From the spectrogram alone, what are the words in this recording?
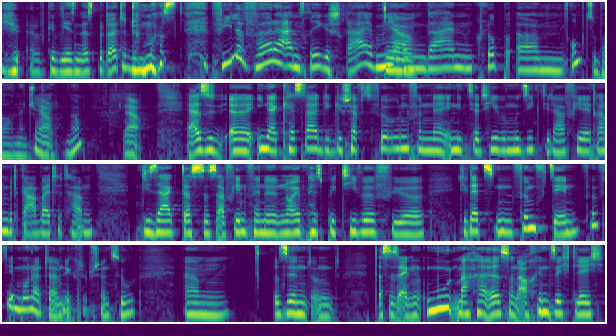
äh, gewesen. Das bedeutet, du musst viele Förderanträge schreiben, ja. um deinen Club ähm, umzubauen entsprechend. Ja. Ne? Ja, ja also äh, Ina Kessler, die Geschäftsführerin von der Initiative Musik, die da viel dran mitgearbeitet haben, die sagt, dass das auf jeden Fall eine neue Perspektive für die letzten 15, 15 Monate haben die Clubs schon zu, ähm, sind und dass es ein Mutmacher ist und auch hinsichtlich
